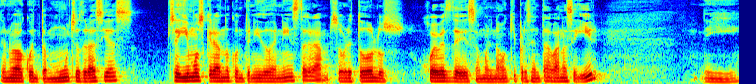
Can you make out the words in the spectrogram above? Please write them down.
De nueva cuenta, muchas gracias. Seguimos creando contenido en Instagram, sobre todo los jueves de Samuel Naoki Presenta van a seguir. Y,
